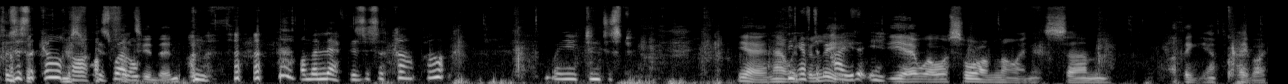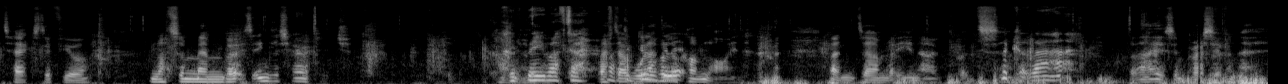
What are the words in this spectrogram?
So is this a car park as well? in then. On the left, is this a car park? Where you can just. Yeah, now we you have to believe. pay? Yeah, well, I saw online. It's um, I think you have to pay by text if you're not a member. It's English Heritage. Could be, we'll have to, We'll have have to to, we'll have a look it. online and um, let you know. But um, Look at that. that is impressive, isn't it?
